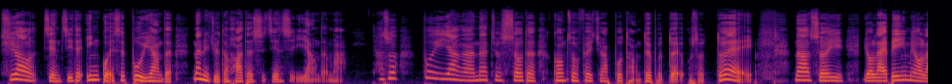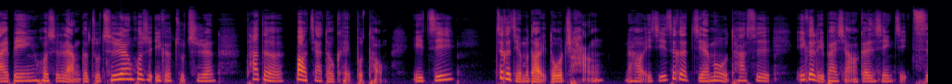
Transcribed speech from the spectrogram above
需要剪辑的音轨是不一样的，那你觉得花的时间是一样的吗？他说不一样啊，那就收的工作费就要不同，对不对？我说对。那所以有来宾没有来宾，或是两个主持人，或是一个主持人，他的报价都可以不同，以及这个节目到底多长？然后以及这个节目，它是一个礼拜想要更新几次？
